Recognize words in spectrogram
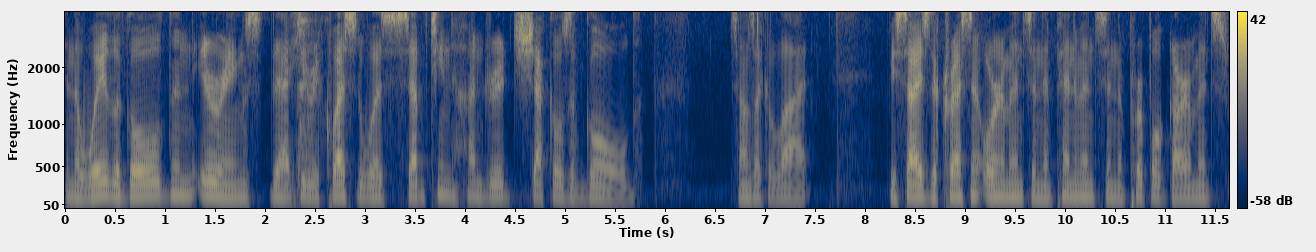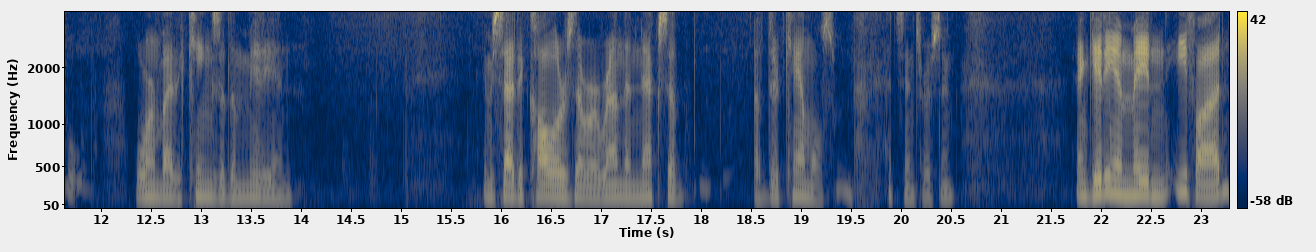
And the weight of the golden earrings that he requested was 1,700 shekels of gold. Sounds like a lot. Besides the crescent ornaments and the pendants and the purple garments worn by the kings of the Midian. And beside the collars that were around the necks of, of their camels. That's interesting. And Gideon made an ephod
